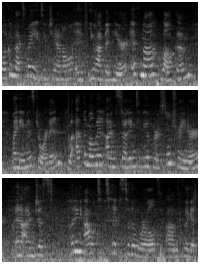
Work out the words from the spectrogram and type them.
welcome back to my YouTube channel if you have been here. If not, welcome. My name is Jordan. At the moment, I'm studying to be a personal trainer and I'm just putting out tips to the world because um, I get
